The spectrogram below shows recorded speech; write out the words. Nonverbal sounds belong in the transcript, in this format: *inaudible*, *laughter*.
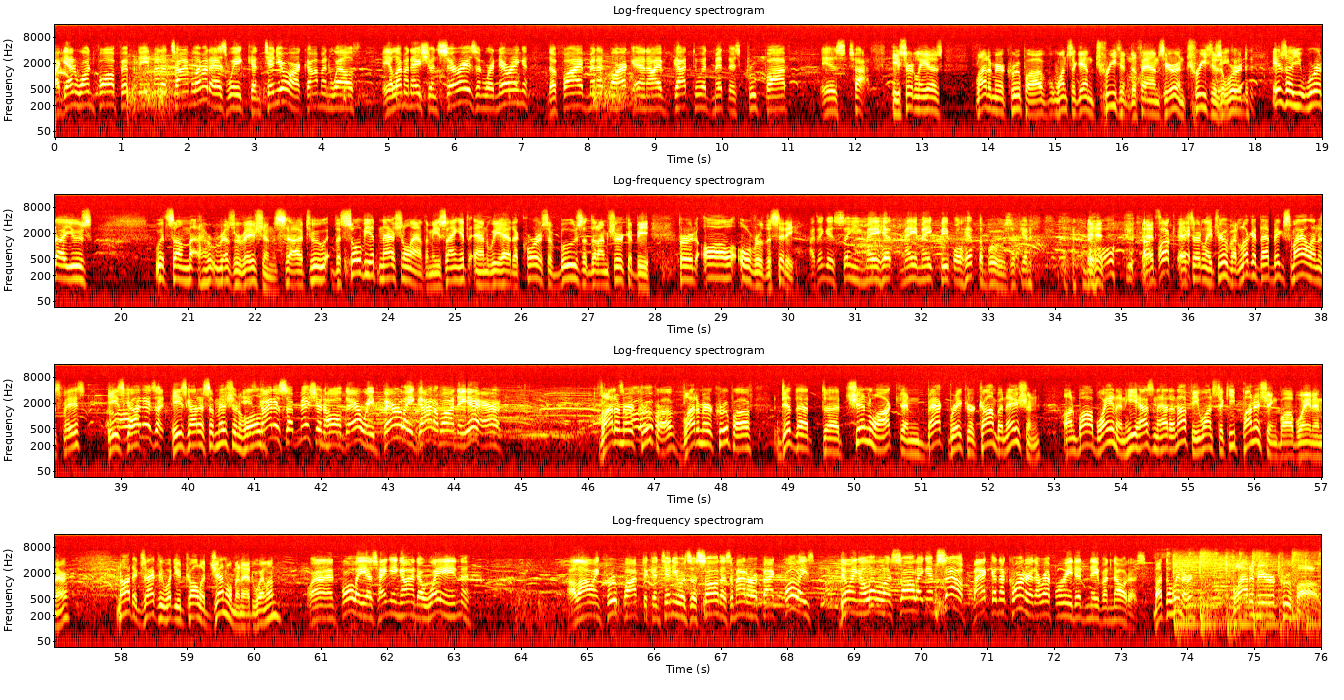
Again, one fall, 15-minute time limit as we continue our Commonwealth Elimination Series, and we're nearing the five-minute mark, and I've got to admit this Krupoff is tough. He certainly is. Vladimir Krupoff once again treated the fans here, and treat is a word is a word I use with some reservations. Uh, to the Soviet national anthem, he sang it, and we had a chorus of boos that I'm sure could be heard all over the city. I think his singing may hit, may make people hit the boos, if you *laughs* know. no? that's, *laughs* okay. that's certainly true. But look at that big smile on his face. He's oh, got. What is it? He's got a submission hold. He's got a submission hold there. We barely got him on the air. Vladimir Krupoff. Over. Vladimir Krupoff did that uh, chin lock and backbreaker combination on Bob Wayne, and he hasn't had enough. He wants to keep punishing Bob Wayne in there. Not exactly what you'd call a gentleman, Ed Whalen. Well, and Foley is hanging on to Wayne allowing Krupoff to continue his assault. As a matter of fact, Foley's doing a little assaulting himself. Back in the corner, the referee didn't even notice. But the winner, Vladimir Krupoff.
